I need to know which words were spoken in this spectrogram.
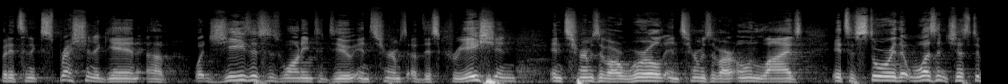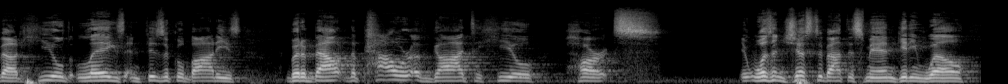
but it's an expression again of what Jesus is wanting to do in terms of this creation, in terms of our world, in terms of our own lives. It's a story that wasn't just about healed legs and physical bodies, but about the power of God to heal hearts it wasn't just about this man getting well,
